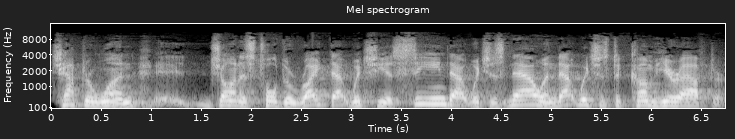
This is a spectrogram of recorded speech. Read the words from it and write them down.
Chapter 1, eh, John is told to write that which he has seen, that which is now, and that which is to come hereafter.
